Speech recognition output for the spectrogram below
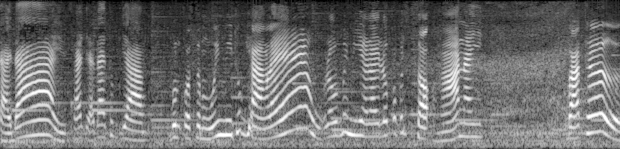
จ่ายได้ ใช้จ่ายได้ทุกอย่าง บนเกาะสมุยมีทุกอย่างแล้ว เราไม่มีอะไรเราก็ไปเสาะหาในบาร์เทอร์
